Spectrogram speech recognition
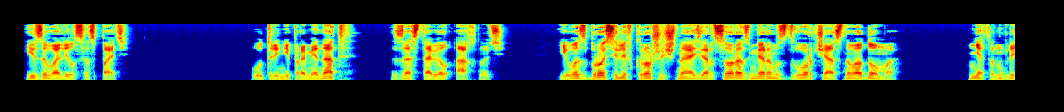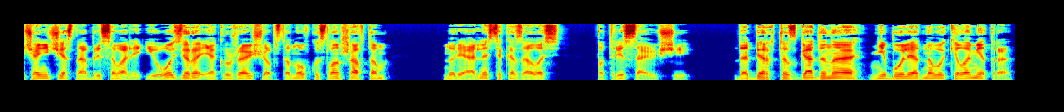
и завалился спать. Утренний променад заставил ахнуть. Его сбросили в крошечное озерцо размером с двор частного дома. Нет, англичане честно обрисовали и озеро, и окружающую обстановку с ландшафтом, но реальность оказалась потрясающей. До Бергтесгадена не более одного километра.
